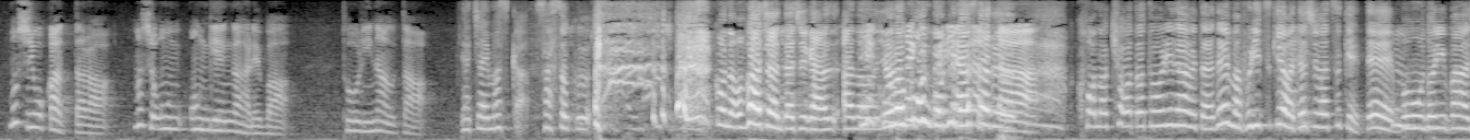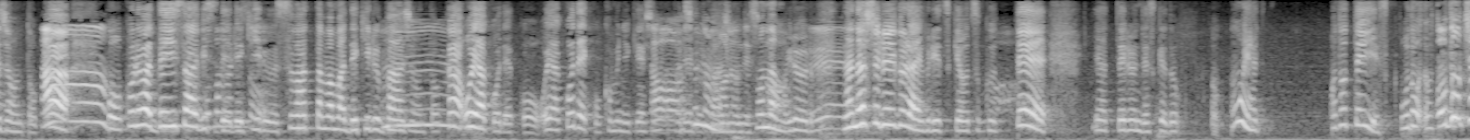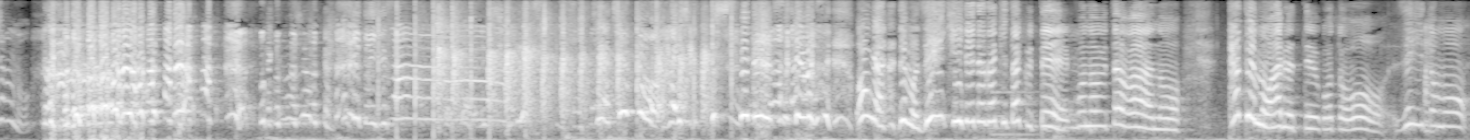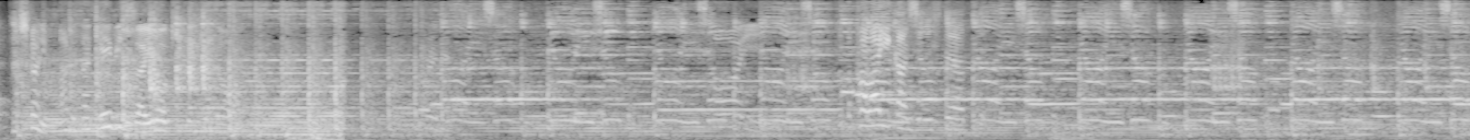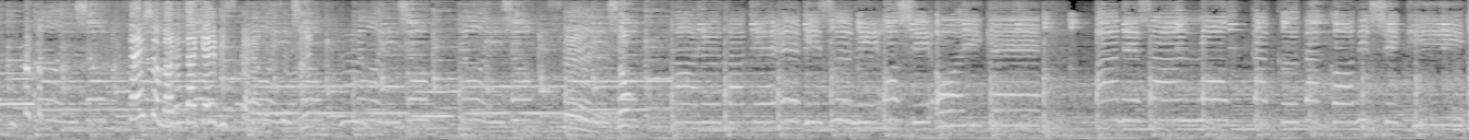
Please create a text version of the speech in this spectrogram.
もしよかったらもし音音源があれば通りな歌。やっちゃいますか。早速。このおばあちゃんたちがあの、ね喜んでくださるこの京都通り名歌で、まあ、振り付けは私はつけて、うん。盆踊りバージョンとか、こうこれはデイサービスでできこる座ったままできるバージョンとか、親子でこう親子でこうコミュニケーションが取れるバージョンそんなんもいろいろ。へー。7種類ぐらい振り付けを作ってやってるんですけどもうや踊っていいですか？踊踊っちゃうの？てきましょうか。いいです。かじゃあちょっと拝借して、すいません。音楽、でもぜひ聴いていただきたくて、この歌は、あの、盾もあるっていうことを、ぜひとも、確かに丸竹恵比寿はよう聞くけどかわいい可愛い感じにしてあって。最初、丸竹恵比寿からですよね。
